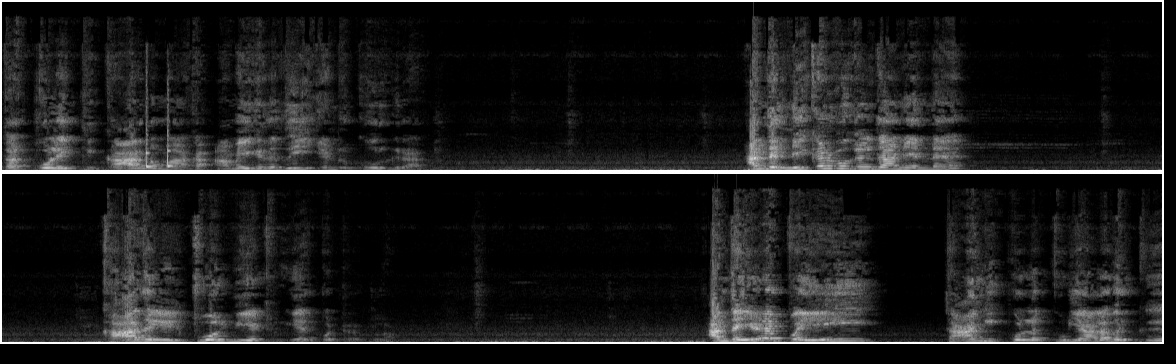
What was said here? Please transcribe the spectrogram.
தற்கொலைக்கு காரணமாக அமைகிறது என்று கூறுகிறார்கள். அந்த நிகழ்வுகள் தான் என்ன? காதலில் தோல்வி ஏற்பட்டிருக்கலாம். அந்த இழப்பை தாங்கிக் கொள்ளக்கூடிய அளவிற்கு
